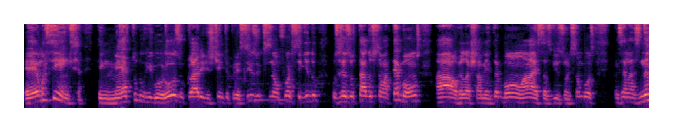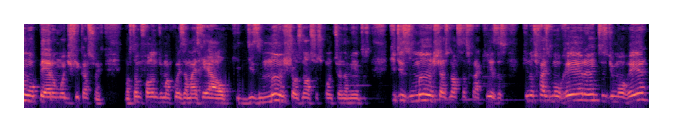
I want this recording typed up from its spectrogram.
É uma ciência. Tem um método rigoroso, claro distinto e preciso, que se não for seguido, os resultados são até bons. Ah, o relaxamento é bom, ah, essas visões são boas, mas elas não operam modificações. Nós estamos falando de uma coisa mais real, que desmancha os nossos condicionamentos, que desmancha as nossas fraquezas, que nos faz morrer antes de morrer,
